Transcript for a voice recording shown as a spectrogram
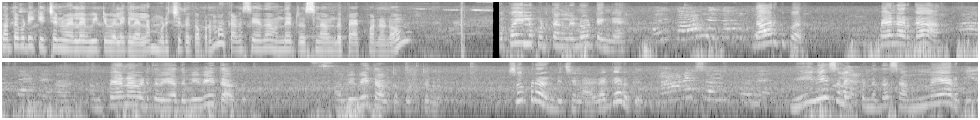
மற்றபடி கிச்சன் வேலை வீட்டு வேலைகள் எல்லாம் முடிச்சதுக்கப்புறமா கடைசியாக தான் வந்து ட்ரெஸ்லாம் வந்து பேக் பண்ணணும். கோயிலில் கொடுத்தாங்களே நோட் எங்கே? டார்க்கு பார். பேனா இருக்கா? அந்த பேனாவை எடுத்து வை அது விவேதாவுது அது விவேதாவத்தை கொடுத்துடணும். சூப்பராக இருந்துச்சு அழகாக இருக்குது நீனே செலக்ட் பண்ணதான் செம்மையாக இருக்கும்.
